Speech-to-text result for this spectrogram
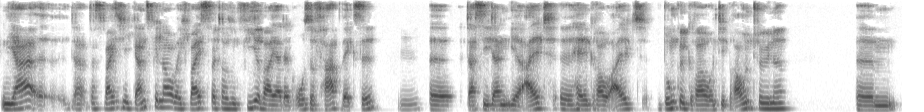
Ja, äh, das weiß ich nicht ganz genau, aber ich weiß, 2004 war ja der große Farbwechsel, mhm. Äh, dass sie dann ihr Alt, äh, hellgrau, alt, dunkelgrau und die Brauntöne ähm,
